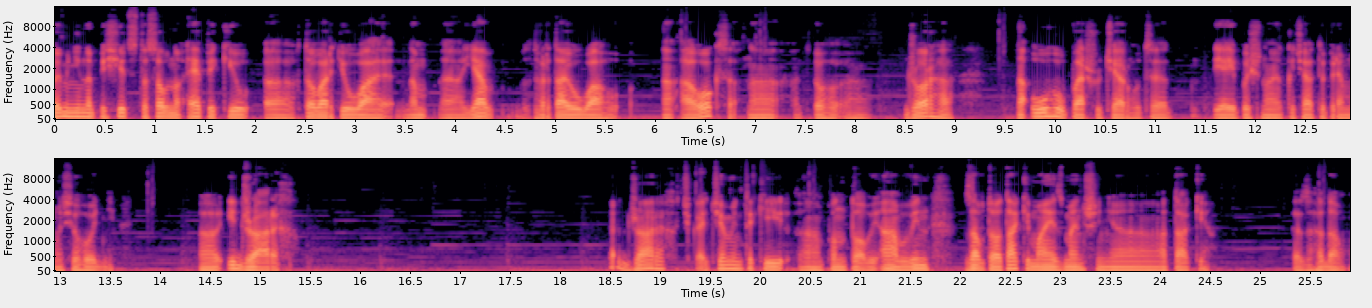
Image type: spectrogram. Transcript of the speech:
Ви мені напишіть стосовно епіків, е, хто варті уваги. Е, я звертаю увагу на Аокса, на цього е, Джорга, на Угу в першу чергу. Це я її починаю качати прямо сьогодні. І Джарех. Джарех, чекай, чим він такий понтовий? А, бо він з автоатаки має зменшення атаки. Це згадав.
